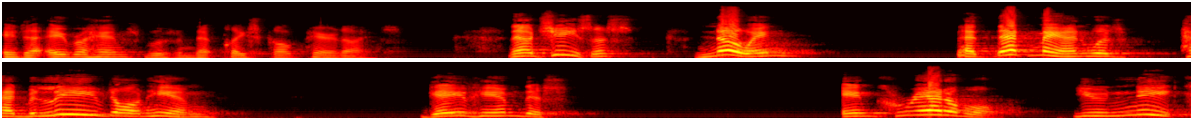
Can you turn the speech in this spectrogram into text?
into Abraham's bosom, that place called paradise. Now, Jesus, knowing that that man was, had believed on him, gave him this incredible, unique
